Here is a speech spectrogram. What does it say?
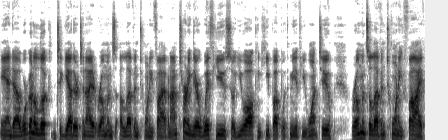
and uh, we're going to look together tonight at Romans 11:25. And I'm turning there with you, so you all can keep up with me if you want to. Romans 11:25,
